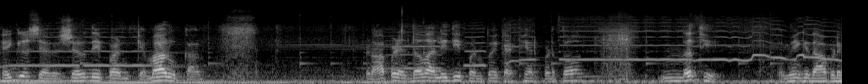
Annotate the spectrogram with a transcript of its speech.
થઈ ગયું છે અને શરદી પણ કે મારું કામ. પણ આપણે દવા લીધી પણ તોય કાંઈ ફેર પડતો નથી. મેં કીધું આપણે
